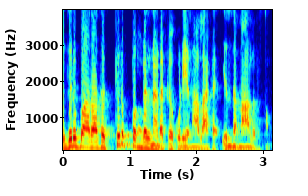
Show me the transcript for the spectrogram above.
எதிர்பாராத திருப்பங்கள் நடக்கக்கூடிய நாளாக இந்த நாள் இருக்கும்.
